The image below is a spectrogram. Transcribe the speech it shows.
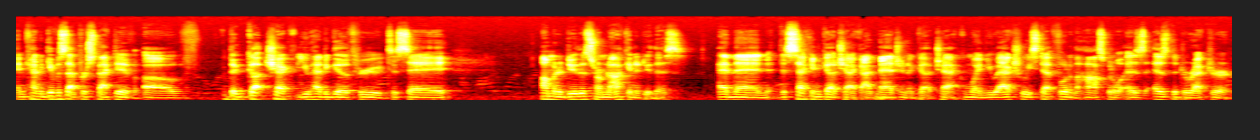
and kind of give us that perspective of the gut check that you had to go through to say, I'm going to do this or I'm not going to do this. And then the second gut check, I imagine a gut check when you actually step foot in the hospital as as the director,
